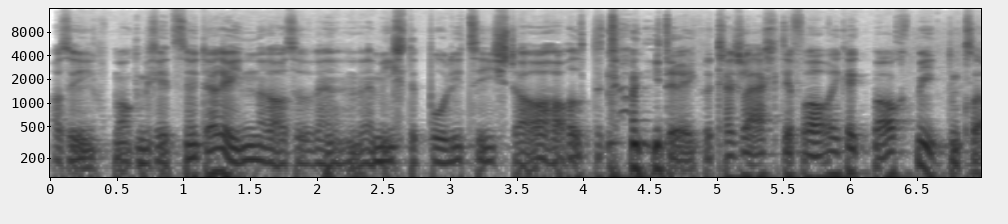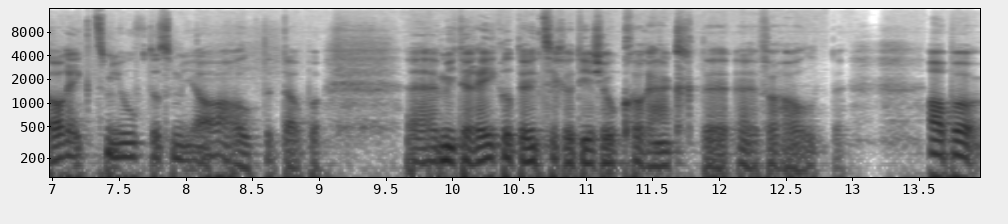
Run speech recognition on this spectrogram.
Also ich mag mich jetzt nicht erinnern, also wenn, wenn mich der Polizist anhaltet, habe ich in der Regel keine schlechten Erfahrungen gemacht mit. Und klar regt es mich auf, dass mich anhalten, aber äh, mit der Regel tun sich ja die schon korrekt äh, verhalten. Aber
